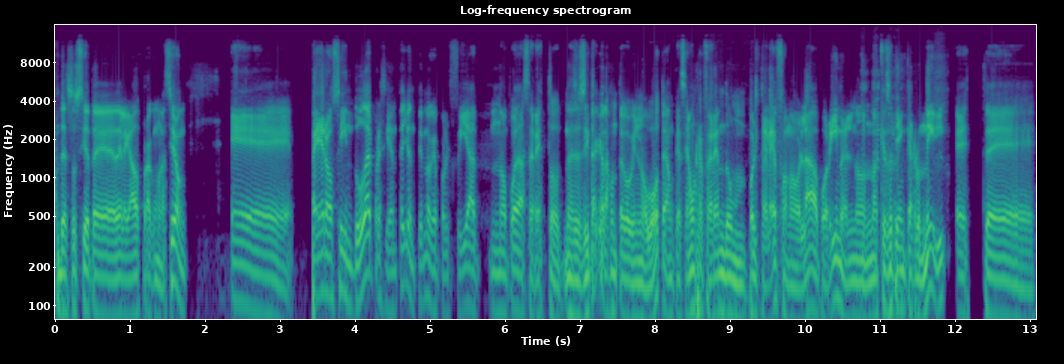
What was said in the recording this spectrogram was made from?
de esos siete delegados por acumulación. Eh, pero sin duda el presidente, yo entiendo que por FIA no puede hacer esto. Necesita que la Junta de Gobierno vote, aunque sea un referéndum por teléfono, ¿verdad? O por email. No, no es que se tienen que reunir. Este,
